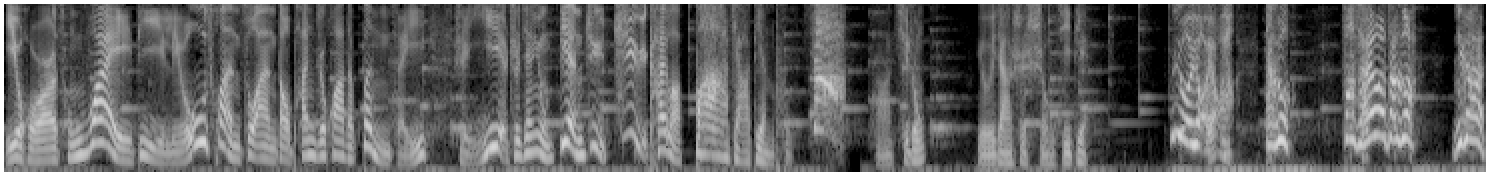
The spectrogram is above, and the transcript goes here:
一伙从外地流窜作案到攀枝花的笨贼，是一夜之间用电锯锯开了八家店铺。啊，其中有一家是手机店。哟哟哟，大哥，发财了！大哥，你看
